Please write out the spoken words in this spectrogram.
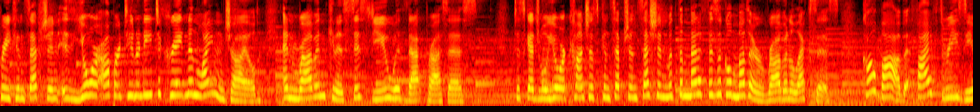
Preconception is your opportunity to create an enlightened child, and Robin can assist you with that process. To schedule your conscious conception session with the metaphysical mother, Robin Alexis, call Bob at 530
